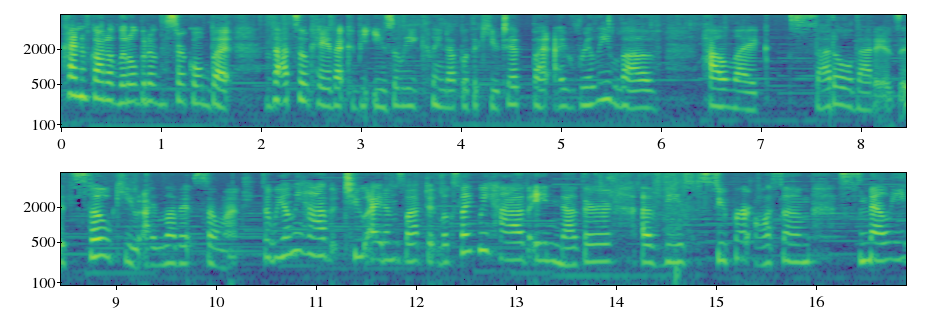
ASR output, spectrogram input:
kind of got a little bit of the circle, but that's okay. That could be easily cleaned up with a Q-tip, but I really love how like subtle that is. It's so cute. I love it so much. So we only have two items left. It looks like we have another of these super awesome smelly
